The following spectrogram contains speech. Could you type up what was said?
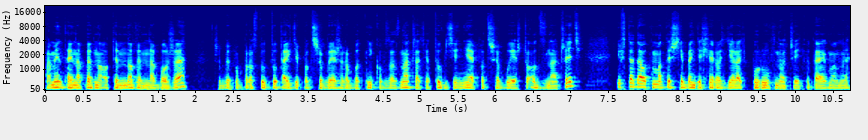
Pamiętaj na pewno o tym nowym naborze, żeby po prostu tutaj, gdzie potrzebujesz robotników zaznaczać, a tu, gdzie nie potrzebujesz, to odznaczyć i wtedy automatycznie będzie się rozdzielać porówno, czyli tutaj jak mamy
